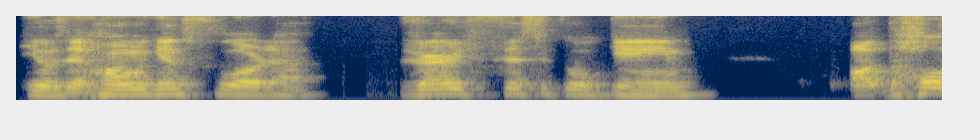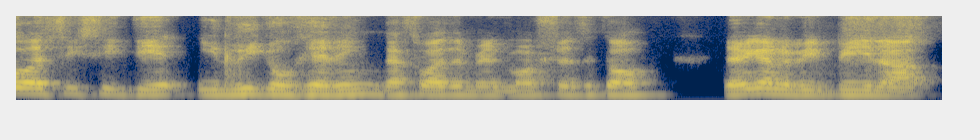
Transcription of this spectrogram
He was at home against Florida, very physical game. Uh, the whole SEC did illegal hitting. That's why they've been more physical. They're going to be beat up.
